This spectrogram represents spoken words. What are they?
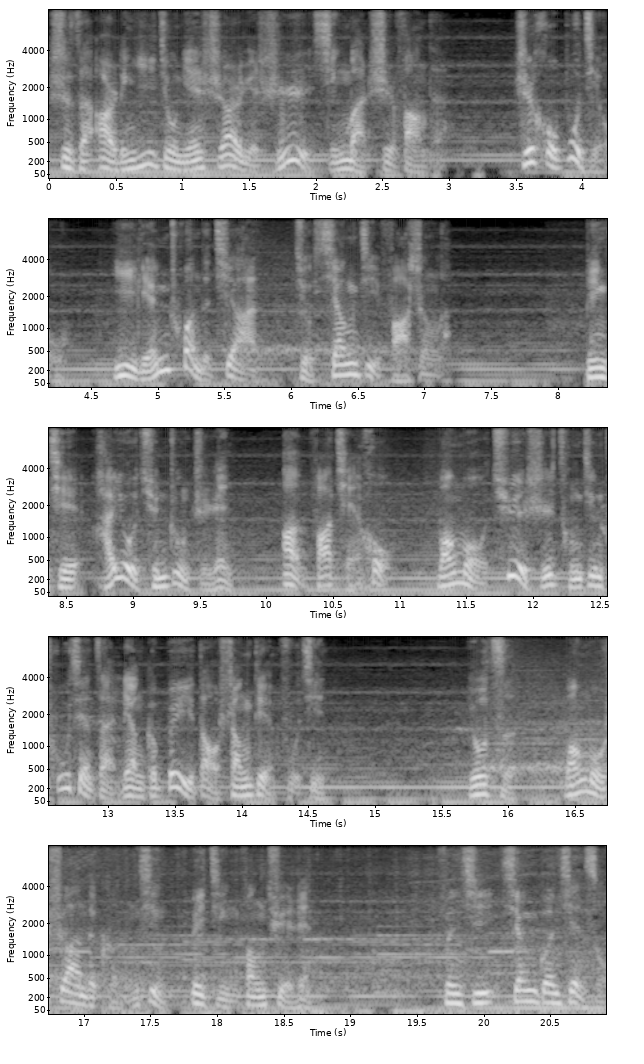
是在二零一九年十二月十日刑满释放的，之后不久。一连串的窃案就相继发生了，并且还有群众指认，案发前后，王某确实曾经出现在两个被盗商店附近。由此，王某涉案的可能性被警方确认。分析相关线索，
